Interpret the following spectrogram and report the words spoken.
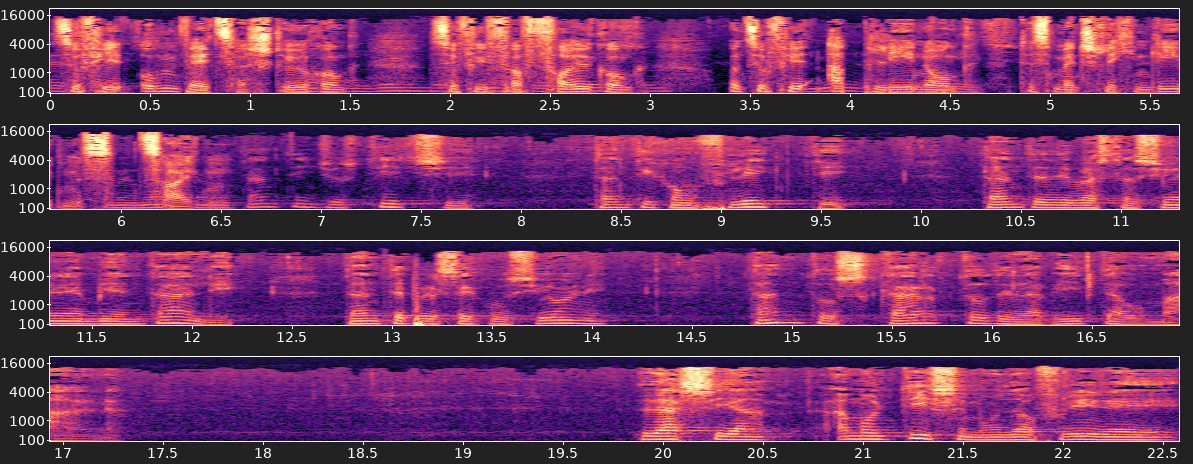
so viel Umweltzerstörung, so viel Verfolgung und so viel Ablehnung des menschlichen Lebens zeigen. Tanti conflitti, tante devastazioni ambientali, tante persecuzioni, tanto scarto della vita umana. L'Asia ha moltissimo da offrire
